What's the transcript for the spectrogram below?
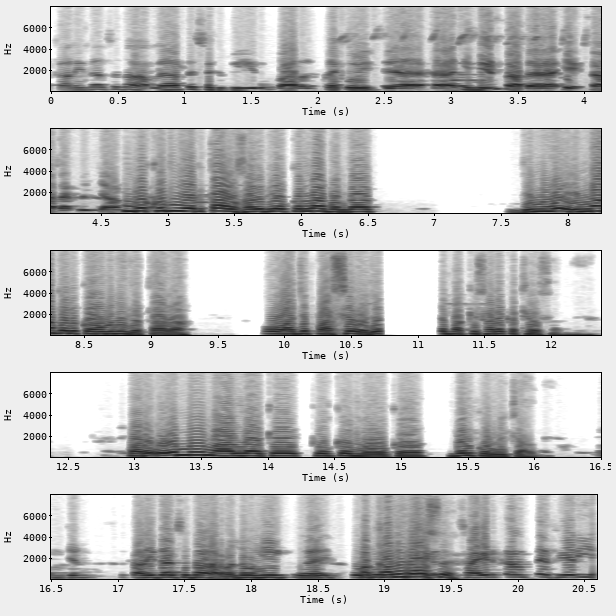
ਅਕਾਲੀ ਦਲ ਸੁਧਾਰ ਲਿਆ ਤੇ ਸੁਖਬੀਰ ਬਾਦਲ ਤੇ ਕੋਈ ਕਿ ਨੇਤਾ ਦਾ ਏਕਤਾ ਦਾ ਕੋਈ ਜਾਮ ਦੇਖੋ ਜੀ ਏਕਤਾ ਹੋ ਸਕਦੀ ਹੈ ਉਹ ਇਕੱਲਾ ਬੰਦਾ ਜਿਹਨੂੰ ਇੰਨਾ ਕੁਝ ਕੌਮ ਨੇ ਦਿੱਤਾ ਵਾ ਉਹ ਅੱਜ ਪਾਸੇ ਹੋ ਜਾਏ ਬਾਕੀ ਸਾਰੇ ਇਕੱਠੇ ਹੋ ਸਕਦੇ ਆ। ਪਰ ਉਹਨੂੰ ਨਾਲ ਲੈ ਕੇ ਕਿਉਂਕਿ ਲੋਕ ਬਿਲਕੁਲ ਨਹੀਂ ਚੱਲਦੇ। ਜੇ ਅਕਾਲੀ ਦਲ ਸੁਧਾਰ ਵੱਲੋਂ ਹੀ ਅਕਾਲੀ ਦਲ- ਸਾਈਡ ਕਰਨ ਤੇ ਫੇਰ ਹੀ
